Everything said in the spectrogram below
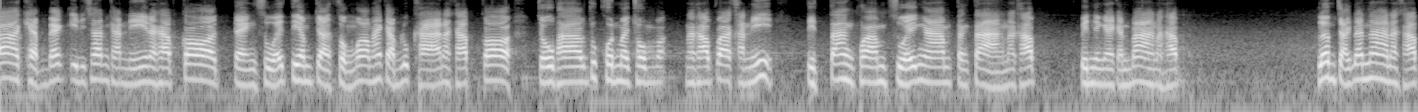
ล่าแคปแบ็กอีดิชันคันนี้นะครับ ก็แต่งสวยเตรียมจะส่งมอบให้กับลูกค้านะครับ ก็โจพาทุกคนมาชมนะครับ ว่าคันนี้ติดตั้งความสวยงามต่างๆนะครับ เป็นยังไงกันบ้างนะครับ เริ่มจากด้านหน้านะครับ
